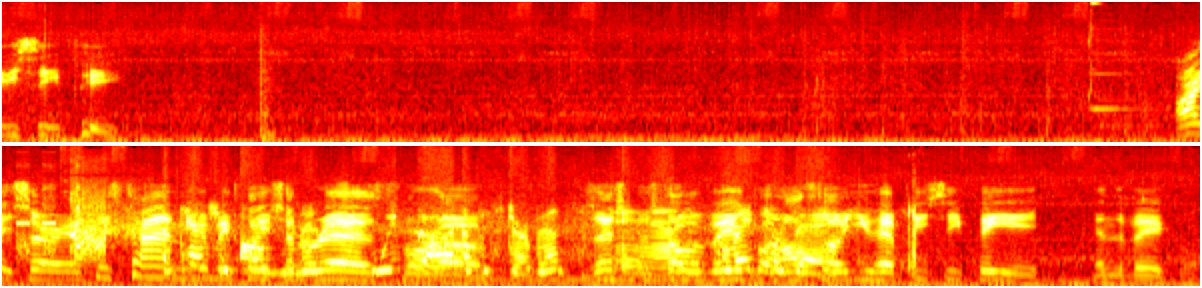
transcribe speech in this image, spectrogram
PCP. Alright, sir, at this time you're going to be placed under arrest We've for uh, possession of a stolen vehicle and also you have PCP in the vehicle.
